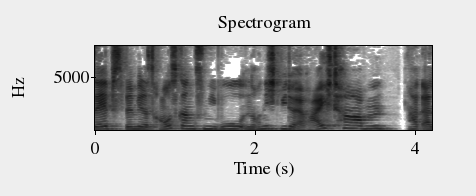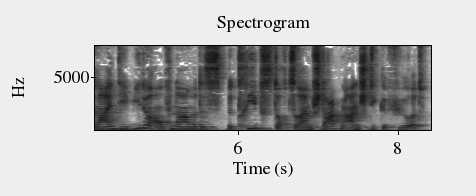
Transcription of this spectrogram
Selbst wenn wir das Ausgangsniveau noch nicht wieder erreicht haben, hat allein die Wiederaufnahme des Betriebs doch zu einem starken Anstieg geführt.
